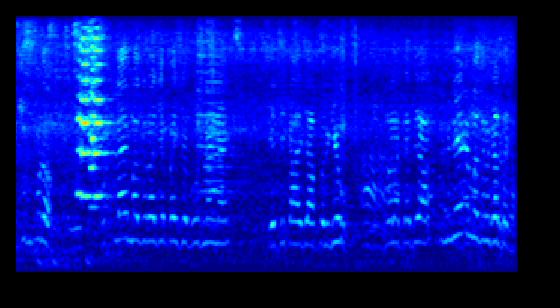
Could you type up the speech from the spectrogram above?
इथून पुढं कुठल्याही मजुराचे पैसे बुडणार नाही. याची काळजी आपण घेऊ. मला कधी तुम्ही नेहमी मजुरी करता का?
